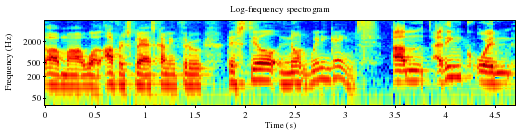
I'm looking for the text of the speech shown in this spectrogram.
um, uh, well, average players coming through. They're still not winning games. Um, I think when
